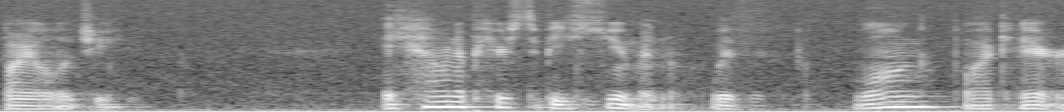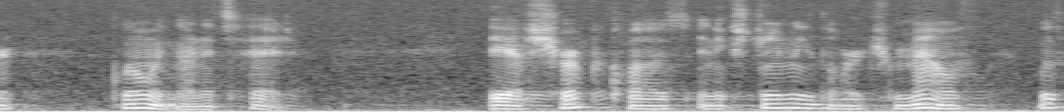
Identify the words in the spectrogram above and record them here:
Biology A hound appears to be human with long black hair glowing on its head. They have sharp claws and extremely large mouth with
